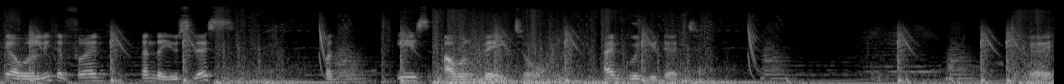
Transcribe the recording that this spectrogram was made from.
Okay, our little friend kinda useless, but is our bait, so I'm good with that. Okay.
